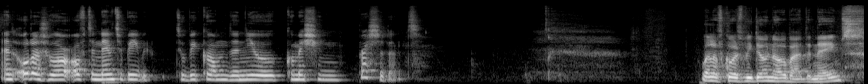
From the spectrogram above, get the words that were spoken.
and others who are often named to be to become the new Commission president? Well, of course, we don't know about the names,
